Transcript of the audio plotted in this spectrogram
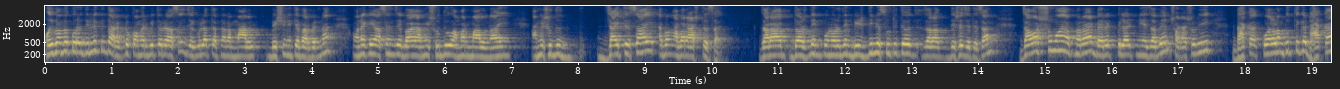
ওইভাবে করে দিলে কিন্তু আরেকটু কমের ভিতরে আছে, যেগুলাতে আপনারা মাল বেশি নিতে পারবেন না। অনেকেই আছেন যে, ভাই, আমি শুধু আমার মাল নাই, আমি শুধু যাইতে চাই এবং আবার আসতে চাই। যারা দশ দিন, পনেরো দিন, বিশ দিনের ছুটিতে যারা দেশে যেতে চান যাওয়ার সময় আপনারা ডাইরেক্ট ফ্লাইট নিয়ে যাবেন সরাসরি ঢাকা, কুয়ালালামপুর থেকে ঢাকা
